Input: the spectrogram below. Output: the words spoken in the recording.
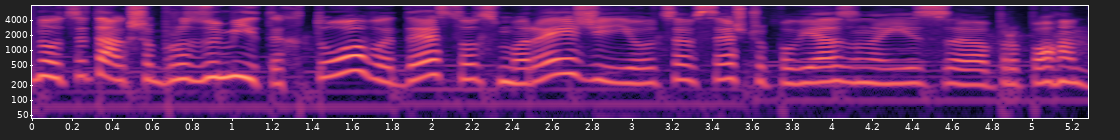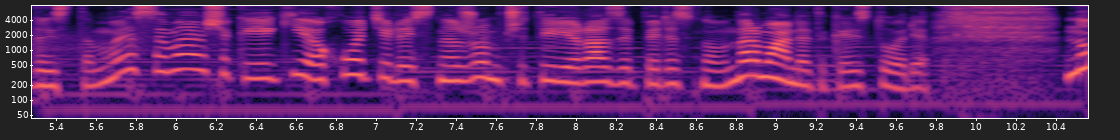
Ну це так, щоб розуміти, хто веде соцмережі, і оце все, що пов'язано із е, пропагандистами. СММщики, які охотились ножом чотири рази перед сном. Нормальна така історія. Ну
